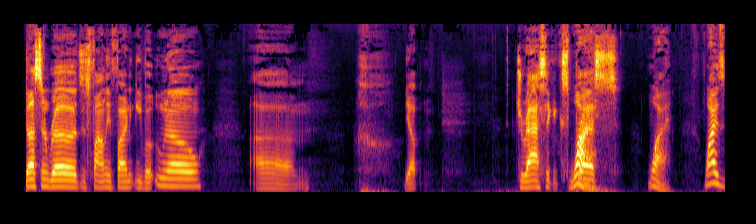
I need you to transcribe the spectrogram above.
Dustin Rhodes is finally fighting Evil Uno. Um, yep. Jurassic Express. Why? Why? Why is?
